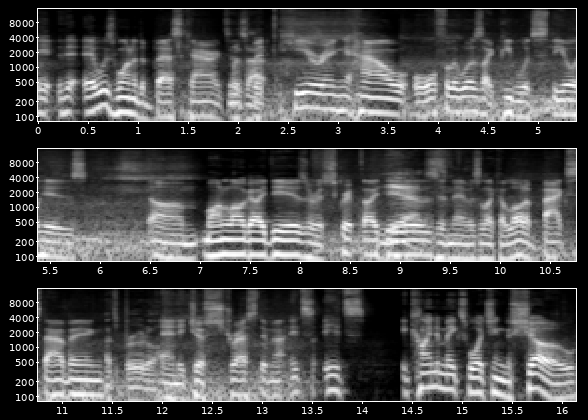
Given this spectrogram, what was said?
It, it was one of the best characters. But hearing how awful it was, like people would steal his um, monologue ideas or his script ideas, Yes. and there was like a lot of backstabbing, That's brutal. and it just stressed him out. It's it's it kind of makes watching the show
